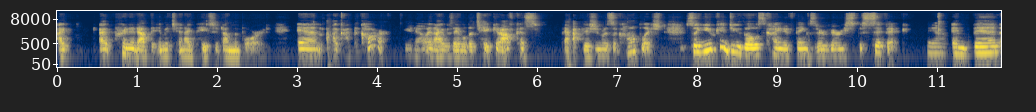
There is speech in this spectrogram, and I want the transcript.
I I printed out the image and I pasted it on the board. And I got the car, you know, and I was able to take it off because that vision was accomplished. So you can do those kind of things that are very specific. Yeah. And then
